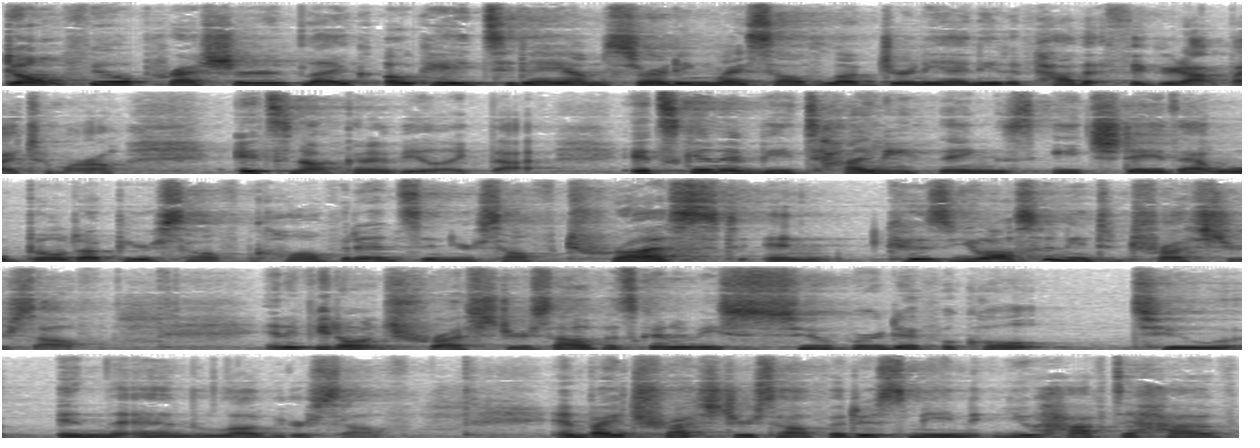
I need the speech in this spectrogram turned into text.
Don't feel pressured like, okay, today I'm starting my self love journey. I need to have it figured out by tomorrow. It's not going to be like that. It's going to be tiny things each day that will build up your self confidence and your self trust. And because you also need to trust yourself. And if you don't trust yourself, it's going to be super difficult to, in the end, love yourself. And by trust yourself, I just mean you have to have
